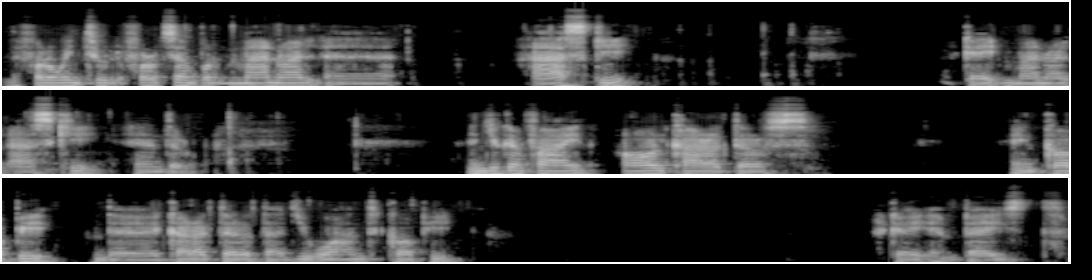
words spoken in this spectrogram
the following tool. For example manual uh, ASCII. Okay manual ASCII and you can find all characters and copy the character that you want. Copy. Okay and paste.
